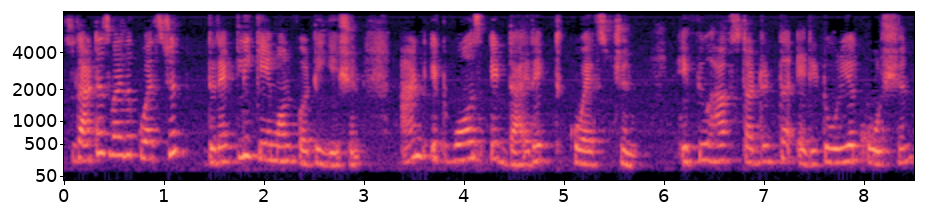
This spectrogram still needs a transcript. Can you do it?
so that is why the question directly came on fertigation and it was a direct question if you have studied the editorial portion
